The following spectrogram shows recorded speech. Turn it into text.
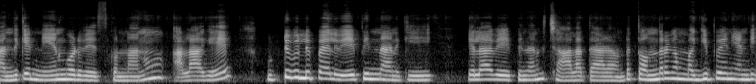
అందుకే నేను కూడా వేసుకున్నాను. అలాగే ఉట్టి ఉల్లిపాయలు వేపిన దానికి ఇలా వేపిన దానికి చాలా తేడా ఉంటుంది తొందరగా మగ్గిపోయినాయి అండి.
